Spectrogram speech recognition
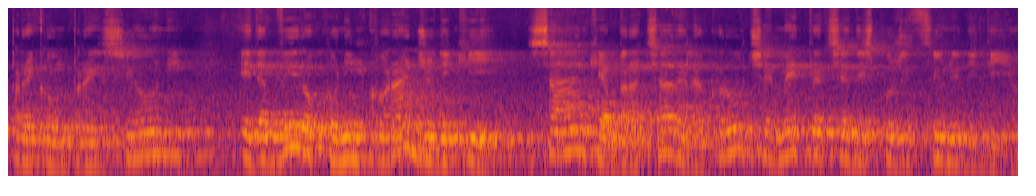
precomprensioni e davvero con il coraggio di chi sa anche abbracciare la croce e metterci a disposizione di Dio,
